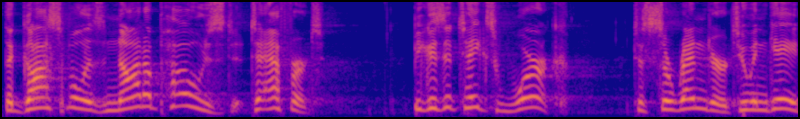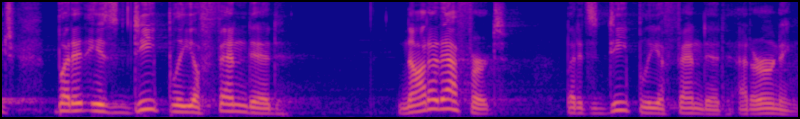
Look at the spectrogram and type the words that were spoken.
The gospel is not opposed to effort because it takes work to surrender, to engage, but it is deeply offended, not at effort, but it's deeply offended at earning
